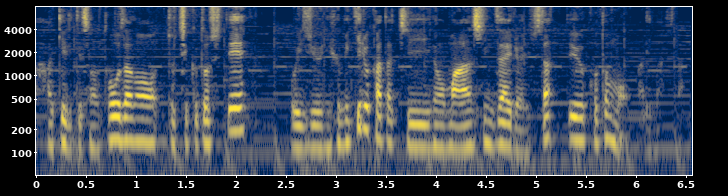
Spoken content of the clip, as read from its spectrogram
あ、はっきり言ってその当座の貯蓄として、移住に踏み切る形のまあ安心材料にしたっていうこともありました。はい。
